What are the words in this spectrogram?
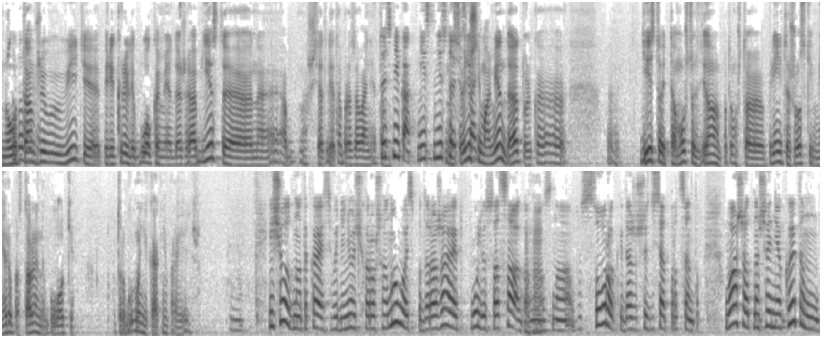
Ну вот там выехать? же, вы видите, перекрыли блоками даже объезд э, на об- на 60 лет образования. То есть никак, не, не На стоит сегодняшний искать. момент, да, только э, действовать тому, что сделано, потому что приняты жесткие меры, поставлены блоки. По-другому никак не проедешь. Еще одна такая сегодня не очень хорошая новость. Подорожает полюс ОСАГО у нас на 40 и даже 60 процентов. Ваше отношение к этому,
